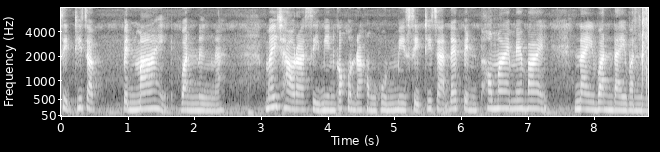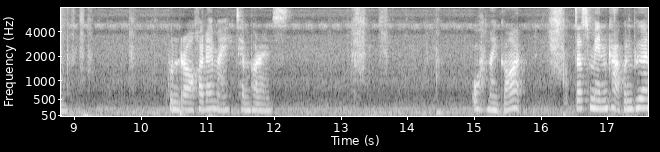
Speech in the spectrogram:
สิทธิ์ที่จะเป็นไม้วันหนึ่งนะไม่ชาวราศีมีนก็คนรักของคุณมีสิทธิ์ที่จะได้เป็นพ่อไม้แม่ใบ้ในวันใดวันหนึ่ง คุณรอเขาได้ไหม temperance โอ้ my god judgment ค่ะเพื่อน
